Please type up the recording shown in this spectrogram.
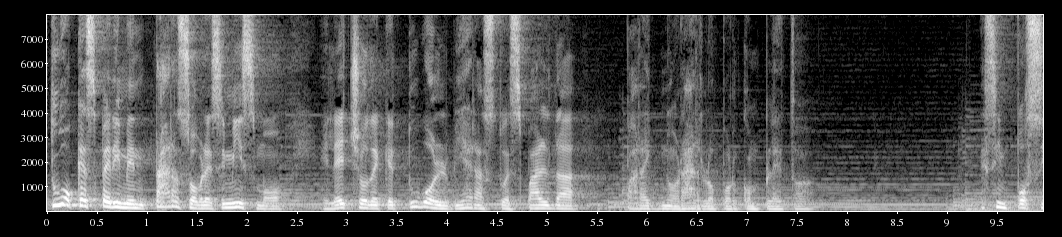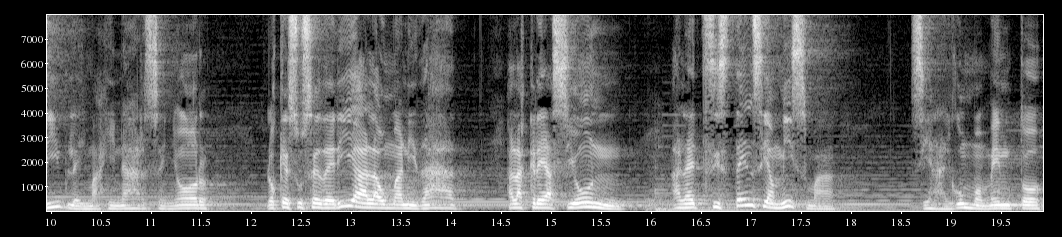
tuvo que experimentar sobre sí mismo el hecho de que tú volvieras tu espalda para ignorarlo por completo. Es imposible imaginar, Señor, lo que sucedería a la humanidad, a la creación, a la existencia misma, si en algún momento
